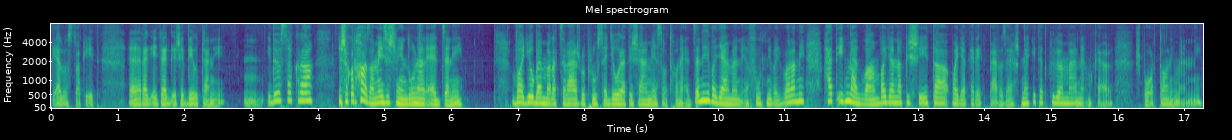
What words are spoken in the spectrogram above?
elosztva két eh, egy reggel és egy délutáni mm, időszakra, és akkor hazamész, és elindulnál edzeni vagy jobb maradsz a városba plusz egy órát, és elmész otthon edzeni, vagy elmennél futni, vagy valami, hát így megvan, vagy a napi séta, vagy a kerékpározás neki, tehát külön már nem kell sportolni, menni.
